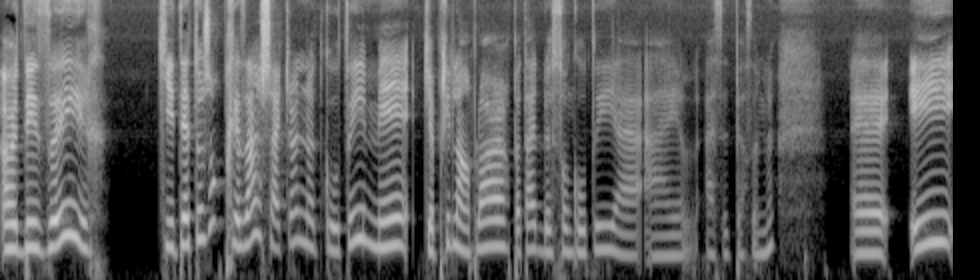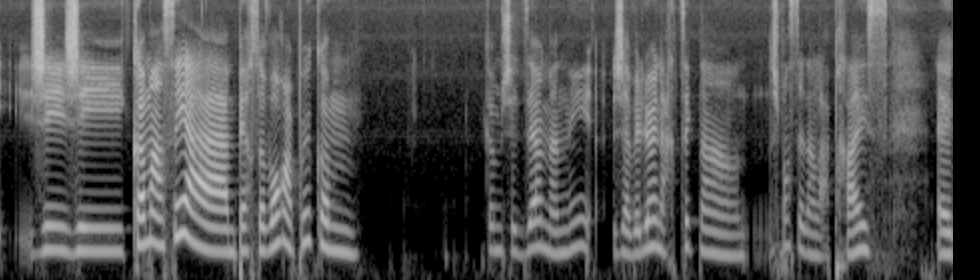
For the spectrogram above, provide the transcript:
un désir qui était toujours présent chacun de notre côté, mais qui a pris de l'ampleur peut-être de son côté à, à cette personne-là. Euh, et j'ai- commencé à me percevoir un peu comme. Comme je te disais, à un moment donné, j'avais lu un article dans. Je pense que c'était dans la presse. euh,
